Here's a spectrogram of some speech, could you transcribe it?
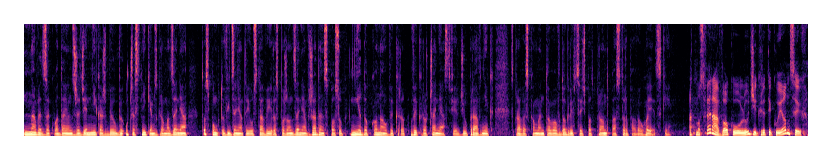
Nawet zakładając, że dziennikarz byłby uczestnikiem zgromadzenia, to z punktu widzenia tej ustawy i rozporządzenia w żaden sposób nie dokonał wykro wykroczenia, stwierdził prawnik. Sprawę skomentował w dogrywce Idź pod prąd pastor Paweł Chojecki. Atmosfera wokół ludzi krytykujących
